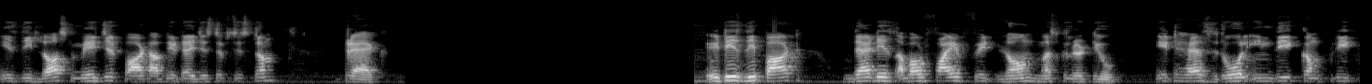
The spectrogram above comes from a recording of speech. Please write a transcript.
is the last major part of the digestive system tract. It is the part that is about 5 feet long muscular tube. It has role in the complete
